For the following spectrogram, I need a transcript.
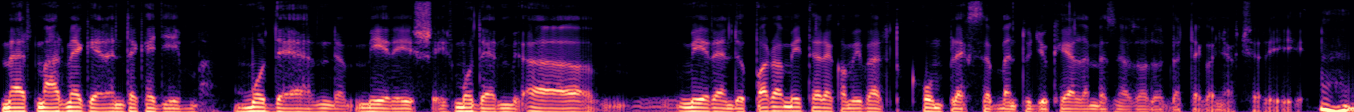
mert már megjelentek egyéb modern mérés és modern uh, mérendő paraméterek, amivel komplexebben tudjuk jellemezni az adott beteg anyagcseréjét. Uh-huh.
